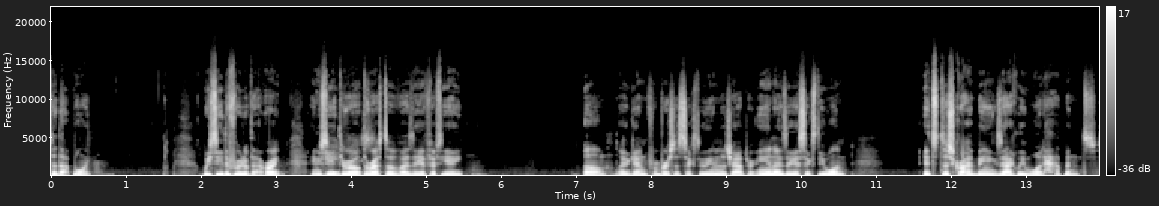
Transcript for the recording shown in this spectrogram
to that point, we see the fruit of that, right? And you see it throughout the rest of Isaiah 58. Um, again, from verses 6 to the end of the chapter, and Isaiah 61. It's describing exactly what happens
